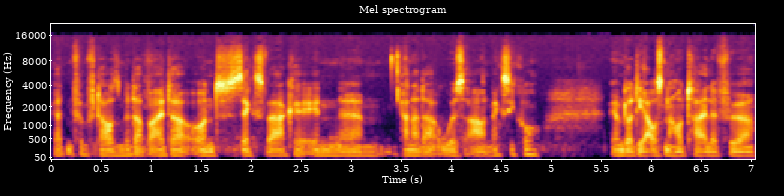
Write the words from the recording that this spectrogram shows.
Wir hatten 5000 Mitarbeiter und sechs Werke in ähm, Kanada, USA und Mexiko. Wir haben dort die Außenhautteile für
